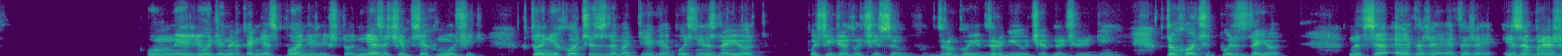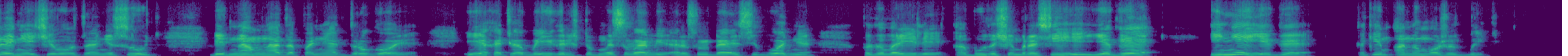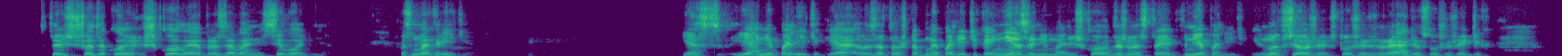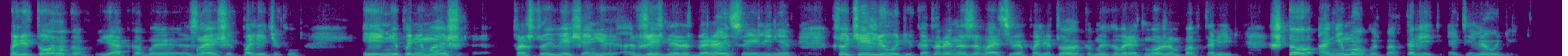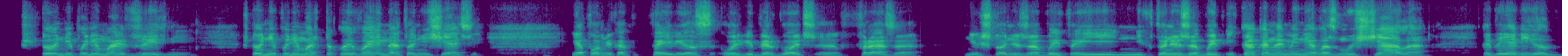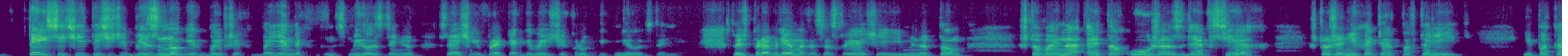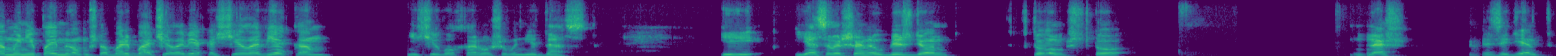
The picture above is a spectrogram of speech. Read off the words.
умные люди наконец поняли, что незачем всех мучить. Кто не хочет сдавать ЕГЭ, пусть не сдает, пусть идет учиться в, другую, в другие учебные учреждения. Кто хочет, пусть сдает. Но все это же, это же изображение чего-то, а не суть. Ведь нам надо понять другое. И я хотел бы, Игорь, чтобы мы с вами, рассуждая сегодня, поговорили о будущем России ЕГЭ и не ЕГЭ, каким оно может быть. То есть, что такое школа и образование сегодня? Посмотрите. Я, я не политик, я за то, чтобы мы политикой не занимались. Школа должна стоять вне политики. Но все же, слушаешь радио, слушаешь этих политологов, якобы знающих политику, и не понимаешь простой вещи, они в жизни разбираются или нет. Кто те люди, которые называют себя политологами и говорят, можем повторить? Что они могут повторить, эти люди? Что они понимают в жизни? Что они понимают, что такое война, то несчастье? Я помню, как появилась у Ольги Бергольц э, фраза «Ничто не забыто и никто не забыт». И как она меня возмущала, когда я видел тысячи и тысячи безногих бывших военных с милостынью, стоящих и протягивающих руки к милостыне. То есть проблема-то состоящая именно в том, что война – это ужас для всех. что же они хотят повторить. И пока мы не поймем, что борьба человека с человеком ничего хорошего не даст. И я совершенно убежден в том, что наш президент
